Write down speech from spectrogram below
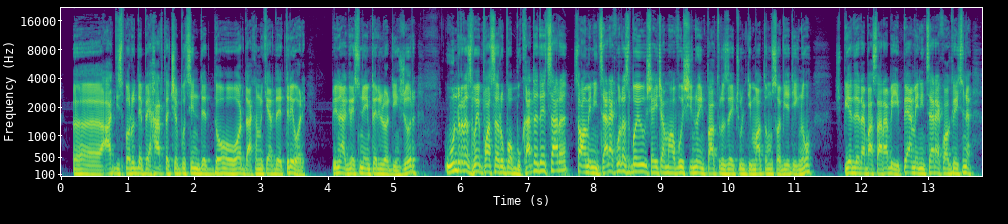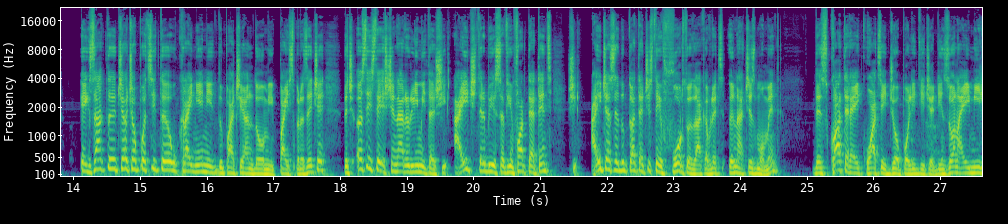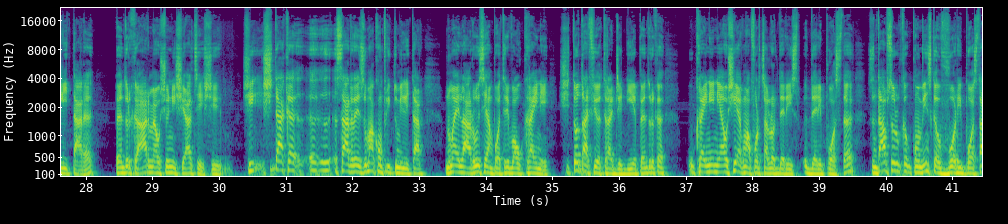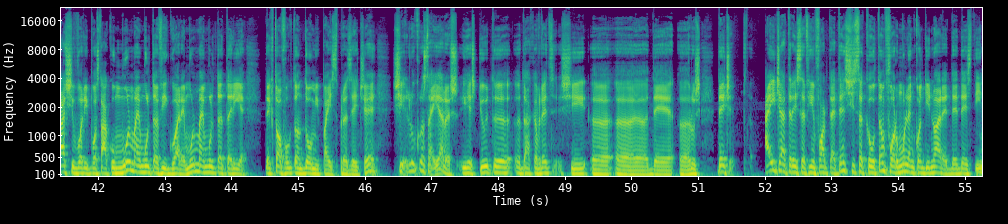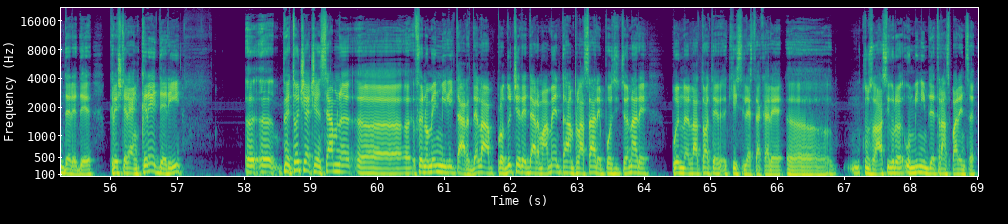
a dispărut de pe hartă cel puțin de două ori, dacă nu chiar de trei ori, prin agresiunea imperiilor din jur, un război poate să rupă o bucată de țară sau amenințarea cu războiul, și aici am avut și noi în 40 ultimatum sovietic, nu? Și pierderea Basarabiei pe amenințarea cu agresiunea. Exact ceea ce au pățit uh, ucrainienii după aceea în 2014. Deci ăsta este scenariul limită și aici trebuie să fim foarte atenți și aici se duc toate aceste eforturi, dacă vreți, în acest moment, de scoaterea ecuației geopolitice din zona ei militară, pentru că arme au și unii și alții. Și, și, și dacă uh, s-ar rezuma conflictul militar numai la Rusia împotriva Ucrainei, și tot ar fi o tragedie, pentru că ucrainienii au și acum forța lor de, ris- de ripostă. Sunt absolut convins că vor riposta și vor riposta cu mult mai multă vigoare, mult mai multă tărie decât au făcut în 2014 și lucrul ăsta iarăși e știut, uh, dacă vreți, și uh, uh, de ruși. Deci, aici trebuie să fim foarte atenți și să căutăm formule în continuare de destindere, de creșterea încrederii pe tot ceea ce înseamnă fenomen militar, de la producere de armament, amplasare, poziționare, până la toate chestiile astea care, uh, cum să asigură un minim de transparență.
